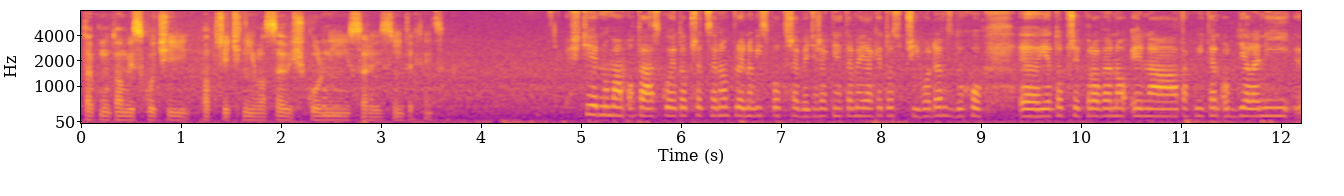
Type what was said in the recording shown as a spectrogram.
tak mu tam vyskočí patřičný vlastně vyškolný mm-hmm. servisní technici. Ještě jednu mám otázku, je to přece jenom plynový spotřebič. Řekněte mi, jak je to s přívodem vzduchu. Eh, je to připraveno i na takový ten oddělený eh,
